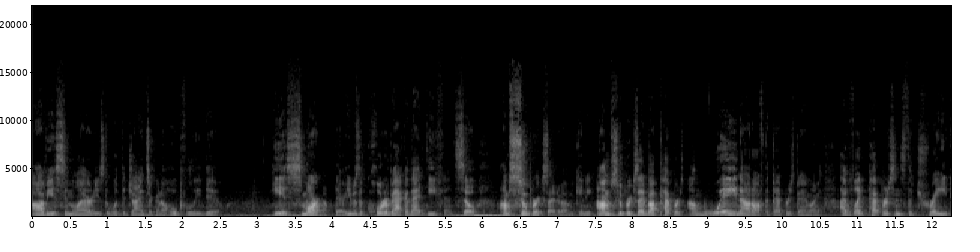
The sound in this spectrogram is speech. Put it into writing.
obvious similarities to what the Giants are going to hopefully do. He is smart up there. He was the quarterback of that defense. So I'm super excited about McKinney. I'm super excited about Peppers. I'm way not off the Peppers bandwagon. I've liked Peppers since the trade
